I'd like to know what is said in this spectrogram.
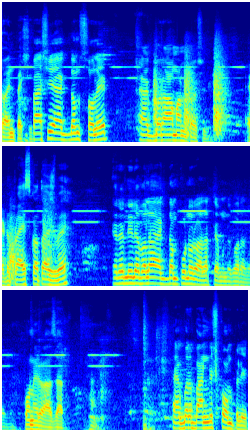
জয়েন্ট পাশি পাশি একদম সলিড একবার আমান পাশি এটা প্রাইস কত আসবে? এটা নিলে বেলা একদম পনেরো হাজার টাকার মধ্যে করা যাবে। পনেরো হাজার। হ্যাঁ। একবার বান্ডিশ কমপ্লিট।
